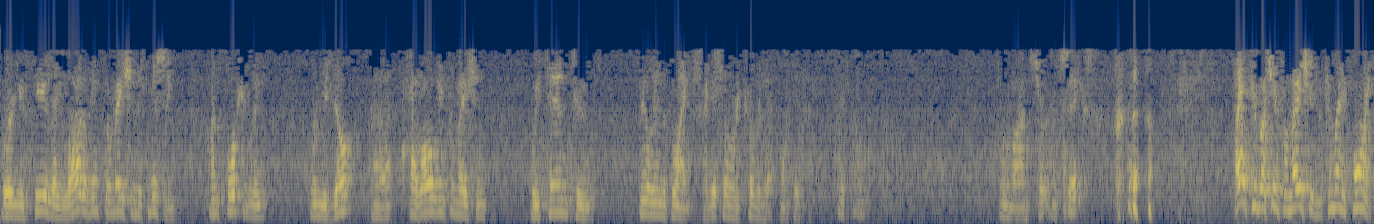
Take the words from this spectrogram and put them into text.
where you feel a lot of information is missing? Unfortunately, when you don't uh, have all the information, we tend to fill in the blanks. I guess I already covered that point, didn't I? What am I on six? I have too much information, too many points.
